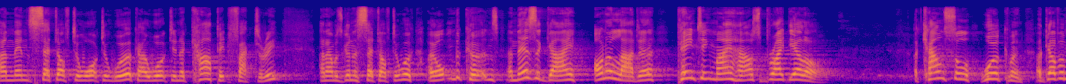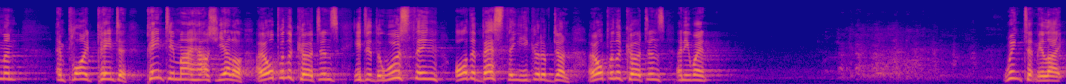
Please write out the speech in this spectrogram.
and then set off to walk to work. I worked in a carpet factory and I was going to set off to work. I opened the curtains and there's a guy on a ladder painting my house bright yellow. A council workman, a government employed painter, painting my house yellow. I opened the curtains. He did the worst thing or the best thing he could have done. I opened the curtains and he went, winked at me like,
